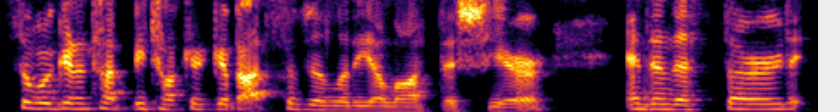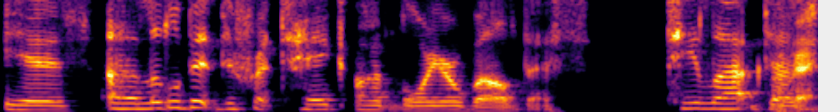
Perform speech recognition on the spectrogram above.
so we're going to be talking about civility a lot this year And then the third is a little bit different take on lawyer wellness. TLAP does Okay.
